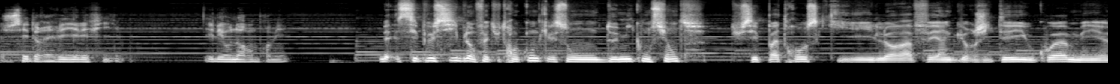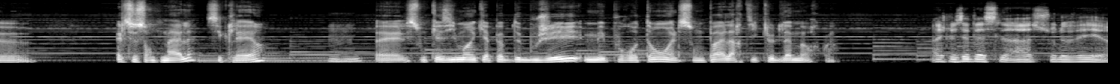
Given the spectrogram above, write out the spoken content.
J'essaie de réveiller les filles. Et Léonore en premier. Mais c'est possible, en fait, tu te rends compte qu'elles sont demi-conscientes. Tu sais pas trop ce qui leur a fait ingurgiter ou quoi, mais euh, elles se sentent mal, c'est clair. Elles sont quasiment incapables de bouger, mais pour autant, elles sont pas à l'article de la mort, quoi. Ah, je les aide à se, à se lever euh,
